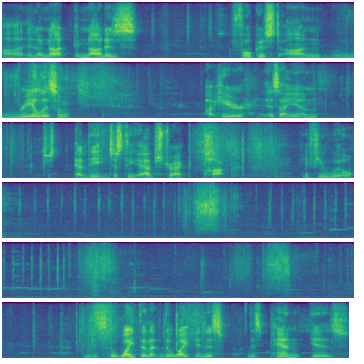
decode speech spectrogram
Uh, and I'm not, am not as focused on realism uh, here as I am just at the just the abstract pop, if you will. It's the white that I, the white in this this pen is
